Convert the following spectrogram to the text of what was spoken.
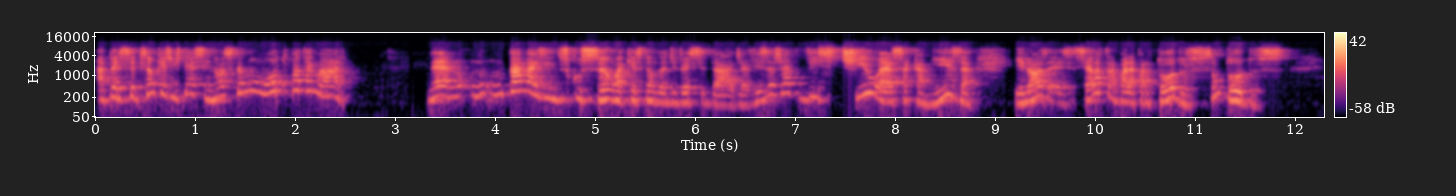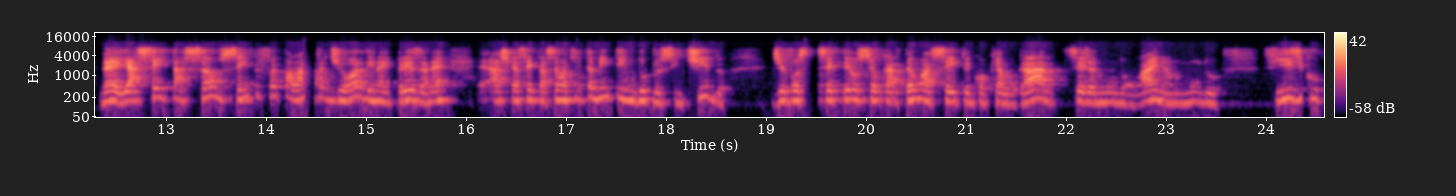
a percepção que a gente tem é assim, nós estamos num outro patamar. Né? Não está mais em discussão a questão da diversidade. A Visa já vestiu essa camisa e nós, se ela trabalha para todos, são todos. Né? E aceitação sempre foi palavra de ordem na empresa. Né? Acho que aceitação aqui também tem um duplo sentido de você ter o seu cartão aceito em qualquer lugar, seja no mundo online ou no mundo físico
